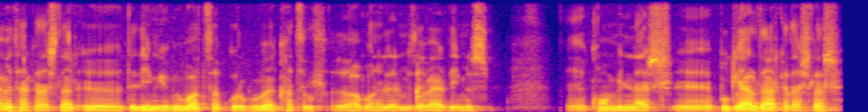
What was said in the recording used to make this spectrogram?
Evet arkadaşlar e, dediğim gibi WhatsApp grubu ve katıl e, abonelerimize verdiğimiz e, kombinler bu geldi arkadaşlar.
